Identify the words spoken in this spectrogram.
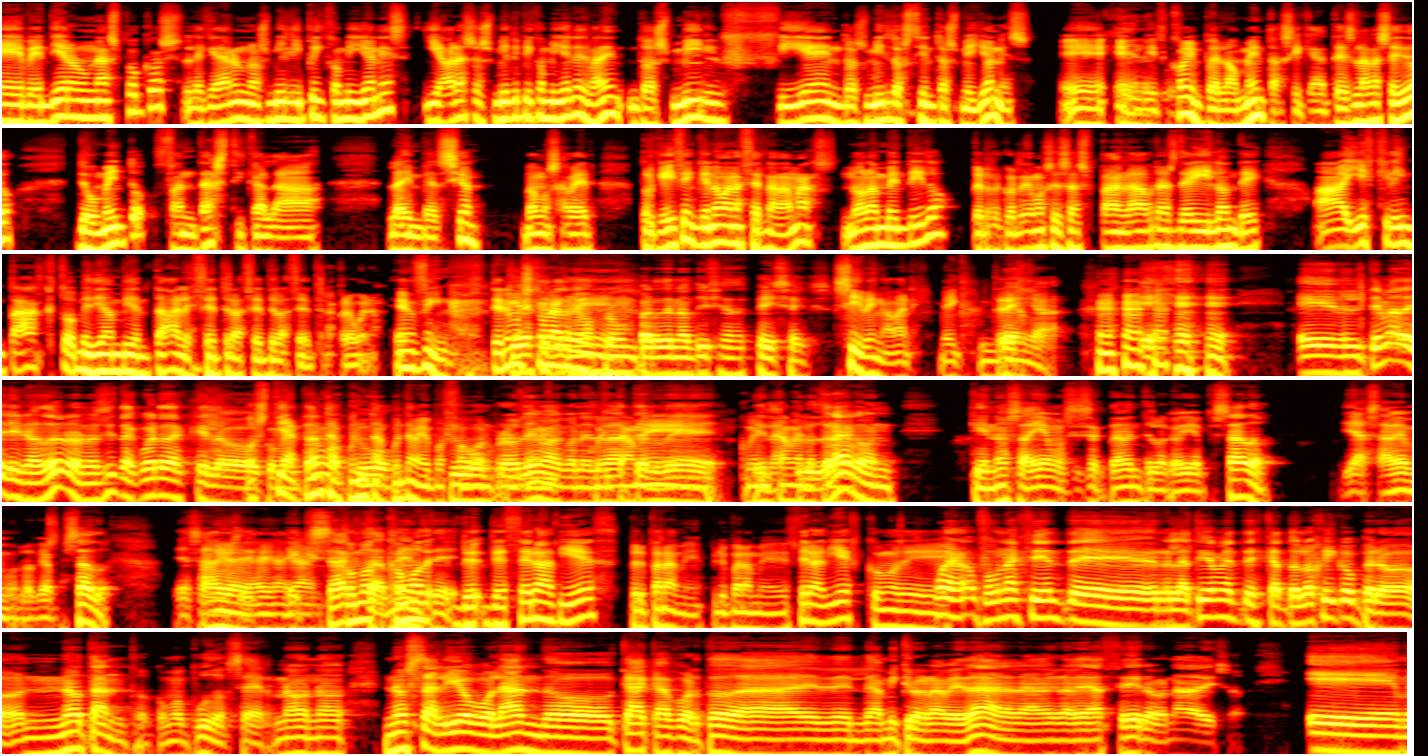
Eh, vendieron unas pocos, le quedaron unos mil y pico millones y ahora esos mil y pico millones valen 2.100, 2.200 millones eh, locura. Bitcoin por el aumento. Así que a Tesla le ha salido de momento fantástica la, la inversión. Vamos a ver, porque dicen que no van a hacer nada más. No lo han vendido, pero recordemos esas palabras de Elon de, ay, es que el impacto medioambiental, etcétera, etcétera, etcétera. Pero bueno, en fin, tenemos ¿Quieres que hablar tenemos de... un par de noticias de SpaceX? Sí, venga, vale, venga. Venga. Eh, el tema del inodoro, no sé si te acuerdas que lo Hostia, comentamos. cuenta, cuenta, cuéntame, por hubo favor. un problema cuéntame, con el váter de, de la. Dragon, que no sabíamos exactamente lo que había pasado. Ya sabemos lo que ha pasado. Ya Ay, sabemos ay, ay, ay, ay. exactamente. ¿Cómo, cómo de, de, de 0 a 10? Prepárame, prepárame. De 0 a 10, como de. Bueno, fue un accidente relativamente escatológico, pero no tanto como pudo ser. No, no, no salió volando caca por toda la microgravedad, la gravedad cero, nada de eso. Eh,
